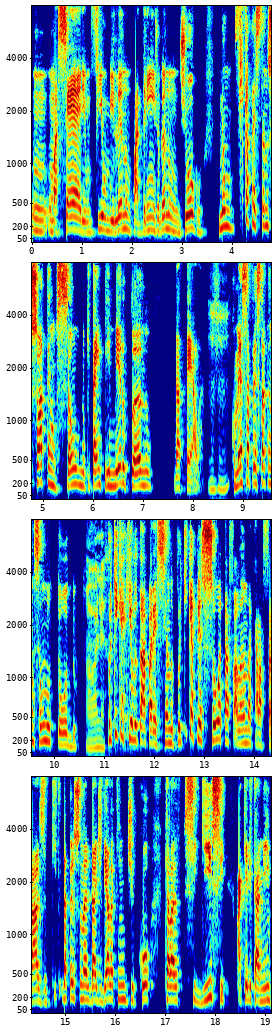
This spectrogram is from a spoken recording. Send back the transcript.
um, uma série, um filme, lendo um quadrinho, jogando um jogo, não fica prestando só atenção no que está em primeiro plano da tela. Uhum. Começa a prestar atenção no todo. Olha. Por que, que aquilo está aparecendo? Por que, que a pessoa está falando aquela frase? O que da personalidade dela que indicou que ela seguisse aquele caminho?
